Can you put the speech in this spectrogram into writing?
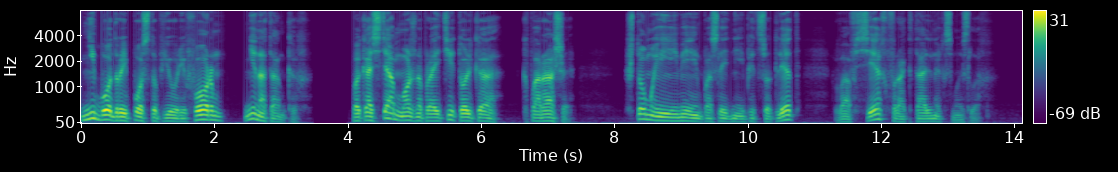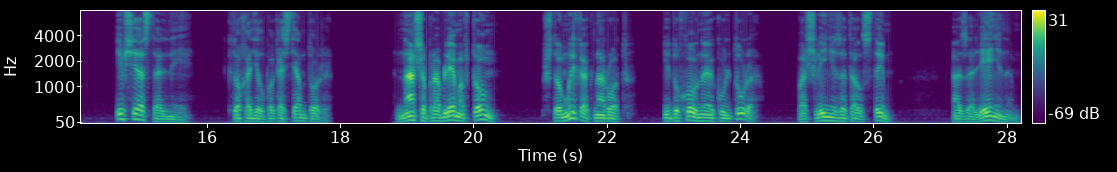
Ни бодрой поступью реформ, ни на танках. По костям можно пройти только к параше, что мы и имеем последние 500 лет во всех фрактальных смыслах. И все остальные, кто ходил по костям, тоже. Наша проблема в том, что мы, как народ и духовная культура, пошли не за Толстым, а за Лениным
